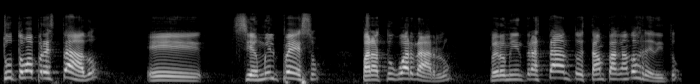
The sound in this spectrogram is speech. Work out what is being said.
tú tomas prestado 100 eh, mil pesos para tú guardarlo, pero mientras tanto están pagando rédito.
